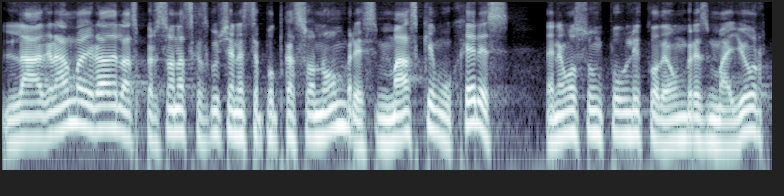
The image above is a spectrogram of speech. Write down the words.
La gran mayoría de las personas que escuchan este podcast son hombres, más que mujeres. Tenemos un público de hombres mayor.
